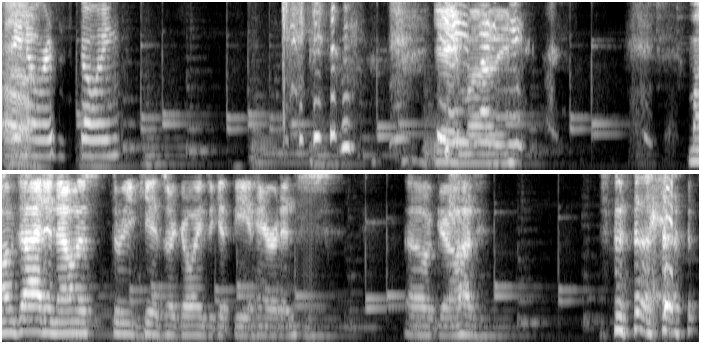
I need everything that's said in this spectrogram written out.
I know Uh, where this is going. Yay, money. Mom died, and now his three kids are going to get the inheritance. Oh God.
